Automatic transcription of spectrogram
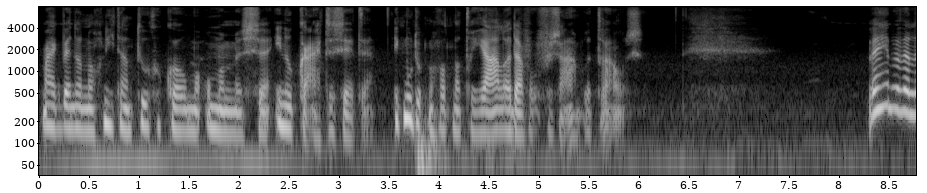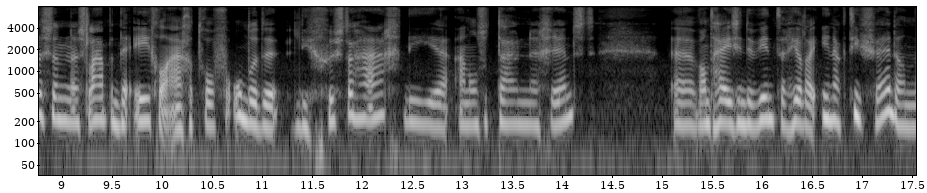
maar ik ben er nog niet aan toegekomen om hem eens eh, in elkaar te zetten. Ik moet ook nog wat materialen daarvoor verzamelen trouwens. Wij hebben wel eens een slapende egel aangetroffen onder de ligusterhaag die aan onze tuin grenst. Want hij is in de winter heel erg inactief. Hè? Dan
